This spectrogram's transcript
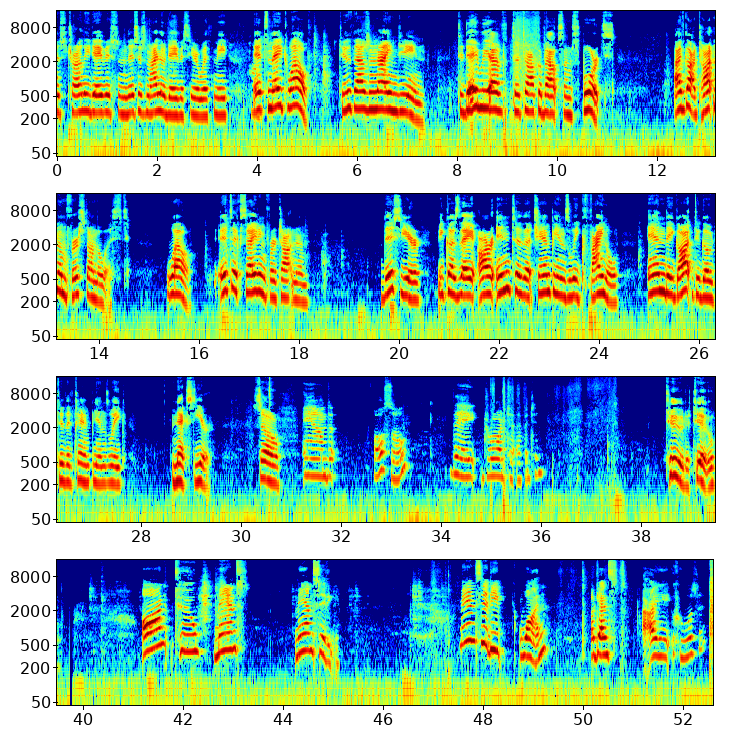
is Charlie Davis, and this is Milo Davis here with me. It's May 12th, 2019. Today we have to talk about some sports. I've got Tottenham first on the list. Well, it's exciting for Tottenham this year because they are into the Champions League final and they got to go to the Champions League next year. So, And also, they draw to Everton. two to two. On to Man, Man City. Man City won against I who was it?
